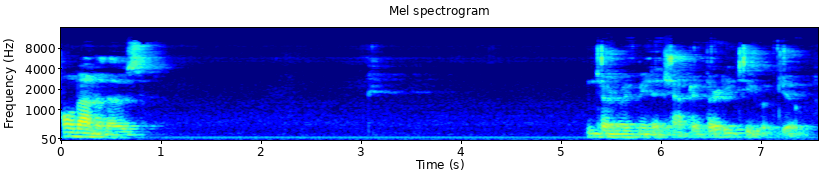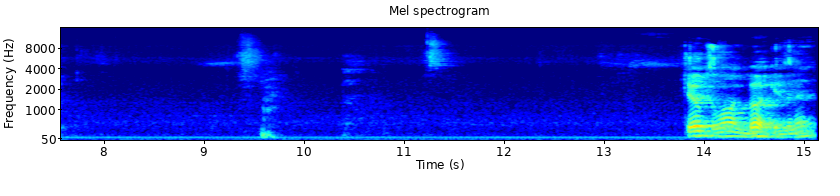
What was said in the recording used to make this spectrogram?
Hold on to those. And turn with me to chapter 32 of Job. Job's a long book, isn't it?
